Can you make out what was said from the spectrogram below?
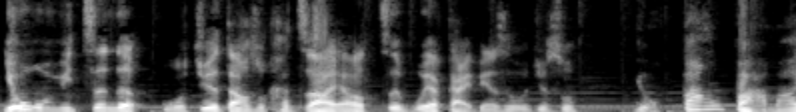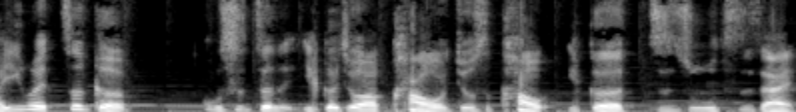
幽木碧真的，我觉得当初看知道要这部要改编的时候，我就说有方法吗？因为这个。故事真的一个就要靠，就是靠一个蜘蛛子在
